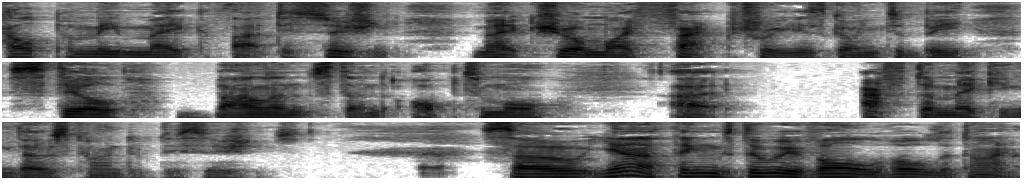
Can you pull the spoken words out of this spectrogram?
help me make that decision, make sure my factory is going to be still balanced and optimal uh, after making those kind of decisions. So yeah, things do evolve all the time.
